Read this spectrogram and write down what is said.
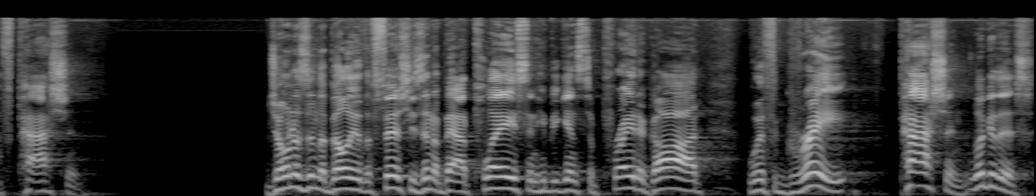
of passion. Jonah's in the belly of the fish. He's in a bad place, and he begins to pray to God with great passion. Look at this.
